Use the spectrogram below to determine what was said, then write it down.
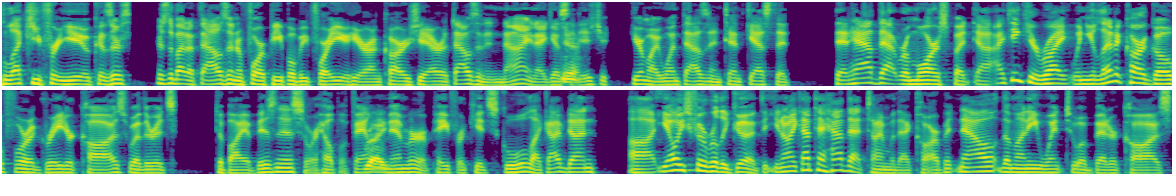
lucky for you, because there's there's about a thousand and four people before you here on Cars Yeah, or a thousand and nine, I guess Yeah. it is. You're, you're my one thousand and tenth guest that that have that remorse. But uh, I think you're right. When you let a car go for a greater cause, whether it's to buy a business or help a family Right. member or pay for a kid's school, like I've done, uh, you always feel really good that you know I got to have that time with that car. But now the money went to a better cause.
